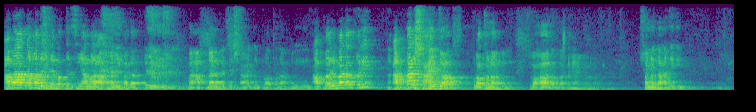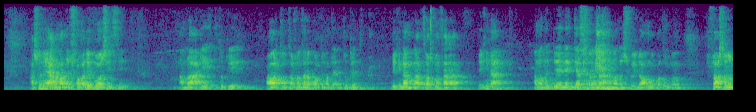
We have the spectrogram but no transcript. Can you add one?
আবার নামাজের মধ্যে বলতেছি, আল্লাহ আপনার ইবাদত করি বা আপনার কাছে সাহায্য প্রার্থনা করি। আপনার ইবাদত করি, আপনার সাহায্য প্রার্থনা করি। সুবহানাল্লাহ। সম্রাট হাজিরি আসলে আমাদের সবারই বয়স হয়েছে। আমরা আগে চোখে পাওয়ার চো- চশমা ছাড়া পড়তে পারতাম, এখন চোখে দেখি না আমরা চশমা ছাড়া দেখি না। আমাদের ব্রেনে ক্যাচ করে না, আমাদের শরীর অঙ্গ প্রত্যঙ্গ শ্বাস আমার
